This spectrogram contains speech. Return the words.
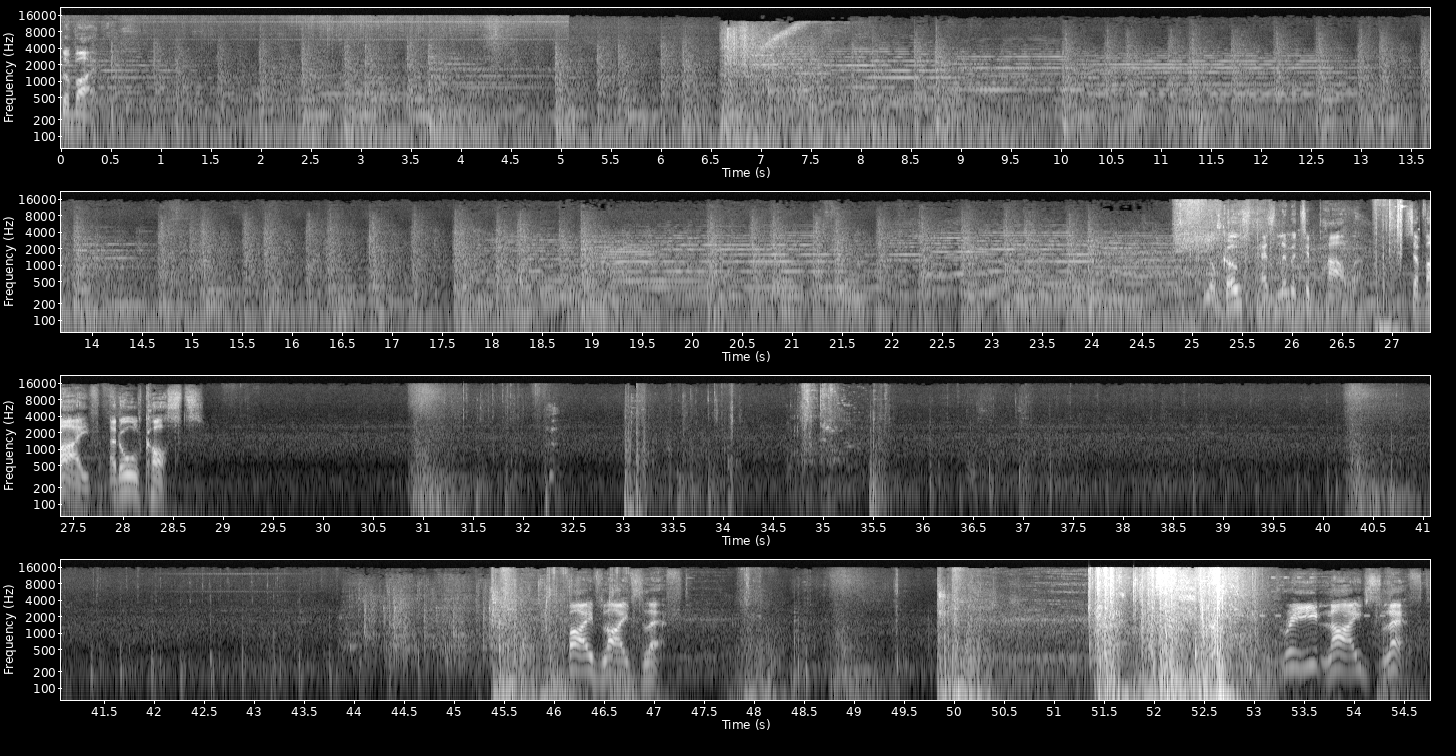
survival. Your ghost has limited power. Survive at all costs. Five lives left. Three lives left.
